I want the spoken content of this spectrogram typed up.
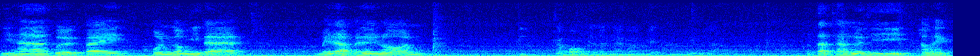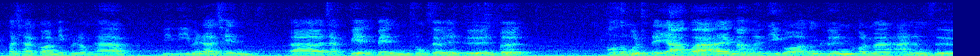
ตีห้าเปิดไปคนก็มีแต่ ไม่หลับไม่ได้นอน ก็บอกไปแล้วไงว่ามันเป็นทางเลือกก็ตัดทางเลือกที่ทำให้ประชากรมีคุณภาพดีๆไม่ได้เช่นเอ่อจากเปลี่ยนเป็นส่งเสริมอย่างอื่น เปิด ห้องสมุดได้ยาวกว่าอะไรมากไม่ดีกว่ากลางคืนคนมาอ่านหนังสือ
